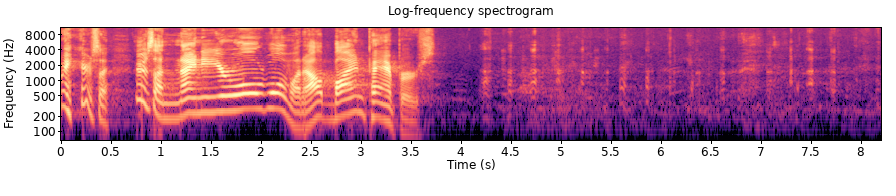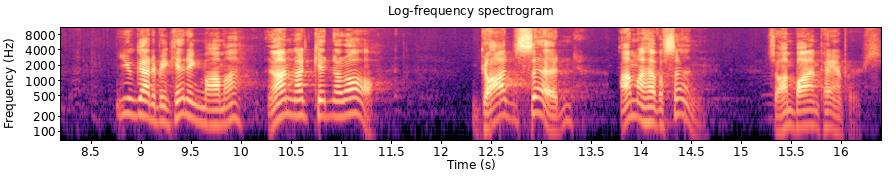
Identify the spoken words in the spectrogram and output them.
I mean, here's a, here's a 90 year old woman out buying Pampers. you got to be kidding, Mama. And I'm not kidding at all. God said, I'm going to have a son. So I'm buying Pampers.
